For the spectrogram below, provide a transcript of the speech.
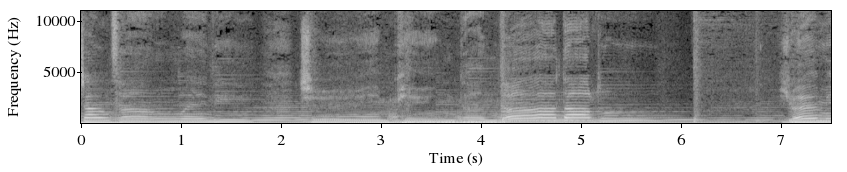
上苍为你指引平坦的道路，愿命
